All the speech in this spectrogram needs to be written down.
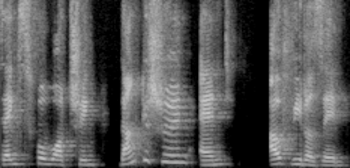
Thanks for watching. Dankeschön and auf Wiedersehen.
